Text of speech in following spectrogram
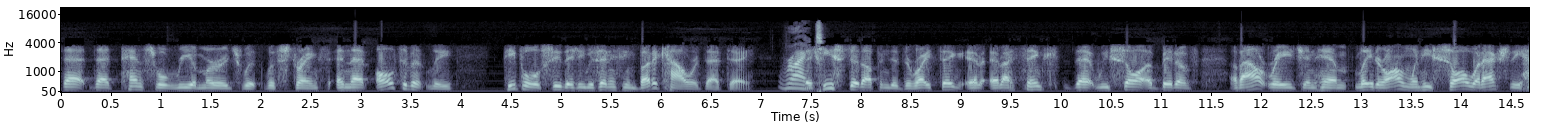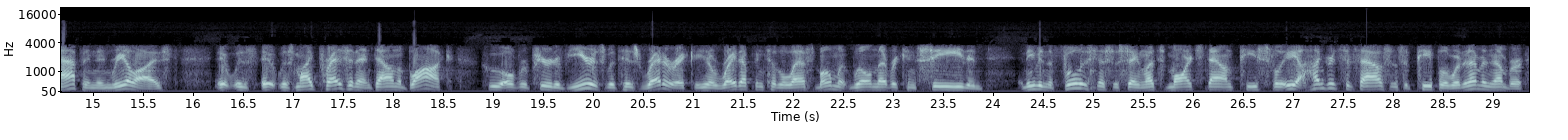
that that Pence will reemerge with with strength, and that ultimately people will see that he was anything but a coward that day. Right. That he stood up and did the right thing, and, and I think that we saw a bit of of outrage in him later on when he saw what actually happened and realized it was it was my president down the block who over a period of years with his rhetoric, you know, right up until the last moment will never concede and and even the foolishness of saying let's march down peacefully, yeah, hundreds of thousands of people, whatever the number,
